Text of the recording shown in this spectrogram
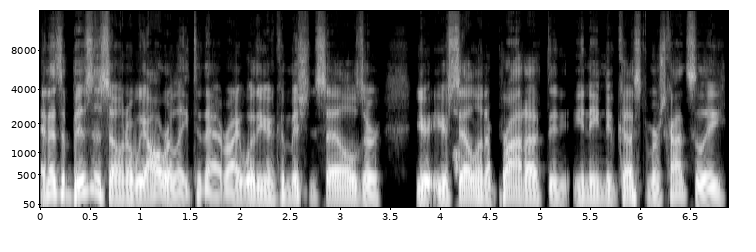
and as a business owner, we all relate to that, right? Whether you're in commission sales or you're you're selling a product and you need new customers constantly,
